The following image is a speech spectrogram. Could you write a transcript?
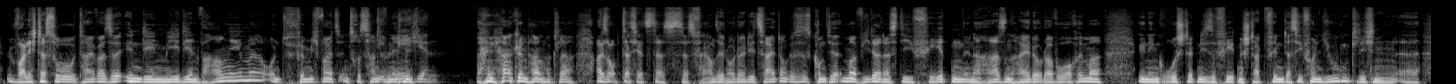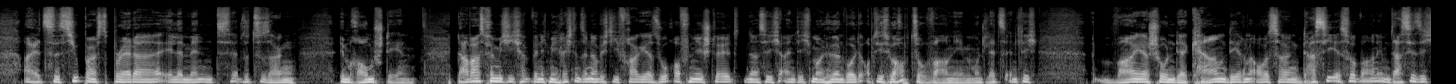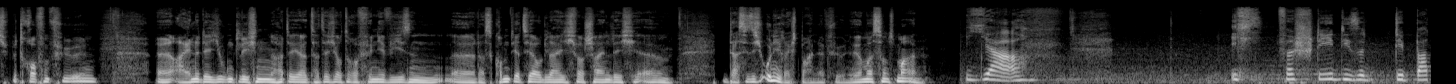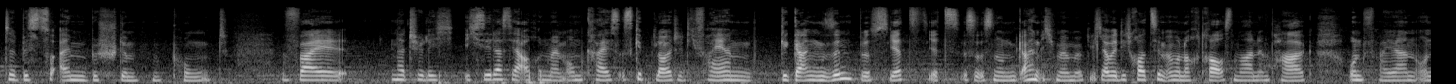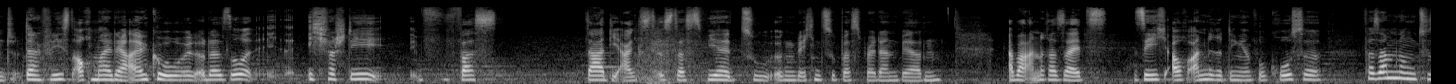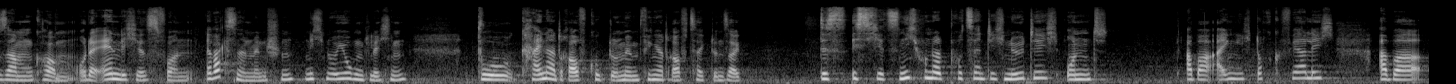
Weil ich das so teilweise in den Medien wahrnehme und für mich war jetzt interessant. Die Medien. Ja, genau, na klar. Also ob das jetzt das, das Fernsehen oder die Zeitung ist, es kommt ja immer wieder, dass die Feten in der Hasenheide oder wo auch immer in den Großstädten diese Feten stattfinden, dass sie von Jugendlichen äh, als Superspreader-Element sozusagen im Raum stehen. Da war es für mich, ich, wenn ich mich recht entsinne, habe ich die Frage ja so offen gestellt, dass ich eigentlich mal hören wollte, ob sie es überhaupt so wahrnehmen. Und letztendlich war ja schon der Kern deren Aussagen, dass sie es so wahrnehmen, dass sie sich betroffen fühlen. Äh, eine der Jugendlichen hatte ja tatsächlich auch darauf hingewiesen, äh, das kommt jetzt ja auch gleich wahrscheinlich, äh, dass sie sich ungerecht behandelt fühlen. Hören wir es uns mal an. Ja, ich verstehe diese Debatte bis zu einem bestimmten Punkt, weil natürlich, ich sehe das ja auch in meinem Umkreis, es gibt Leute, die feiern gegangen sind bis jetzt. Jetzt ist es nun gar nicht mehr möglich, aber die trotzdem immer noch draußen waren im Park und feiern und dann fließt auch mal der Alkohol oder so. Ich verstehe, was da die Angst ist, dass wir zu irgendwelchen Superspreadern werden. Aber andererseits sehe ich auch andere Dinge, wo große Versammlungen zusammenkommen oder ähnliches von erwachsenen Menschen, nicht nur Jugendlichen, wo keiner drauf guckt und mit dem Finger drauf zeigt und sagt, das ist jetzt nicht hundertprozentig nötig und aber eigentlich doch gefährlich. Aber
